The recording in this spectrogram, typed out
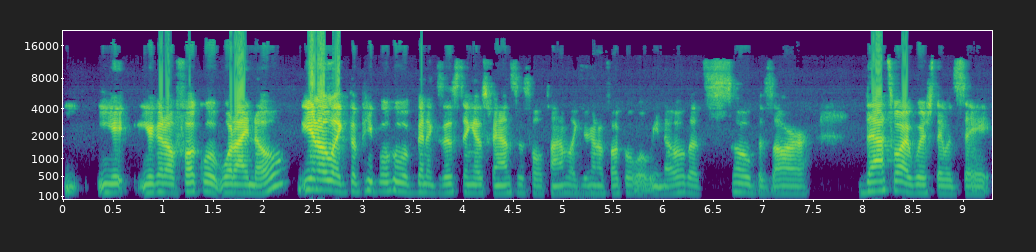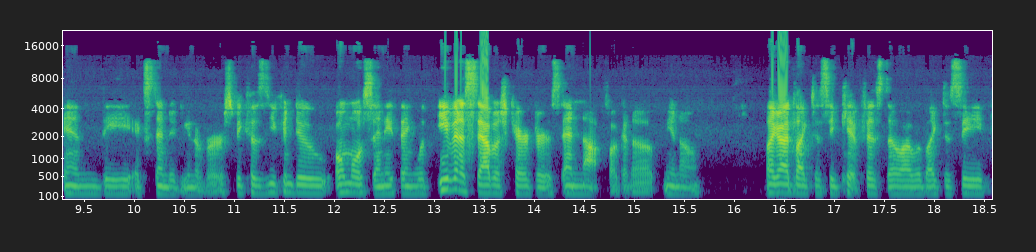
You, you're gonna fuck with what I know, you know, like the people who have been existing as fans this whole time. Like you're gonna fuck with what we know. That's so bizarre. That's why I wish they would say in the extended universe because you can do almost anything with even established characters and not fuck it up. You know, Like I'd like to see Kit Fisto. I would like to see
